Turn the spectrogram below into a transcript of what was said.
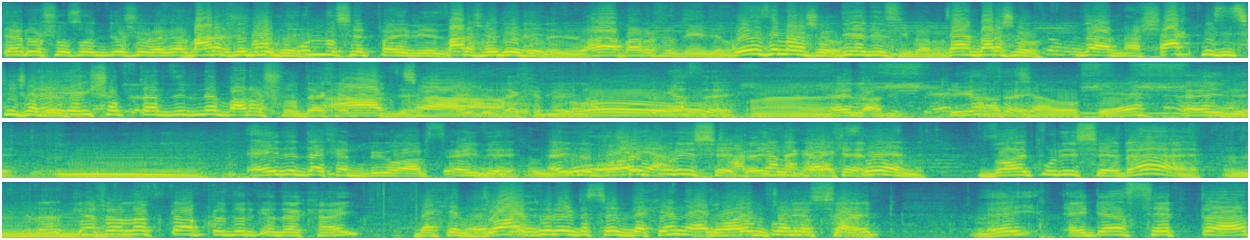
তেরোশো চোদ্দশো টাকা 1200 দিয়ে দেন। সম্পূর্ণ সেট পাই দিয়ে 1200 দিয়ে দেন। হ্যাঁ বারোশো দিয়ে দেবো দিয়েছেন বারোশো দিয়ে দিছি বারোশো যান বারোশো যান আসেন। এক পিস স্ক্রিনশট এই- সপ্তাহের দিনে বারোশো দেখেন আচ্ছা। এই যে দেখেন ঠিক আছে হ্যাঁ। এই লান ঠিক আছে? আচ্ছা ওকে। এই যে এই যে দেখেন ভিউয়ার্স এই যে এই যে জয়পুরি সেট এই ধাক্কা যে নাকা দেখেন জয়পুরি সেট হ্যাঁ? এটার ক্যাটালগটা আপনাদেরকে দেখাই। দেখেন এই একটা সেট দেখেন একদম চমৎকার। এই এইটা সেটটার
